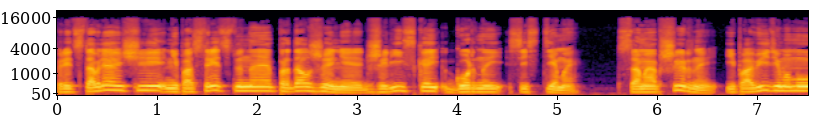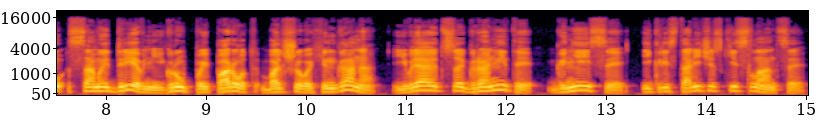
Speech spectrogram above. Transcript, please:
представляющие непосредственное продолжение Джилийской горной системы. Самой обширной и, по-видимому, самой древней группой пород Большого Хингана являются граниты, гнейсы и кристаллические сланцы,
